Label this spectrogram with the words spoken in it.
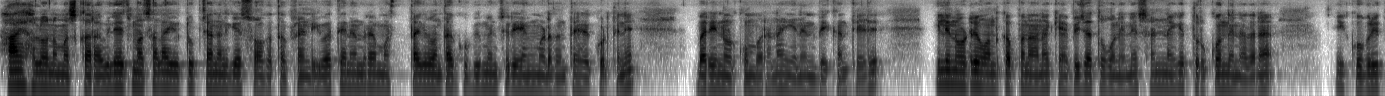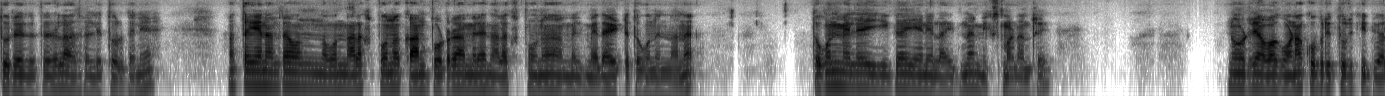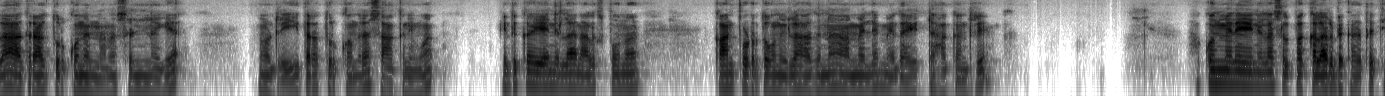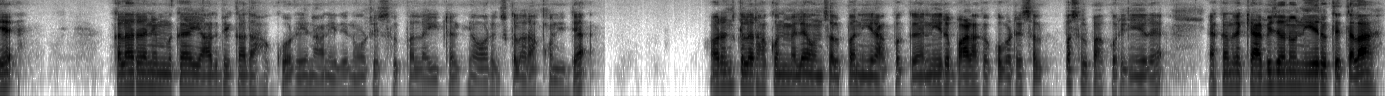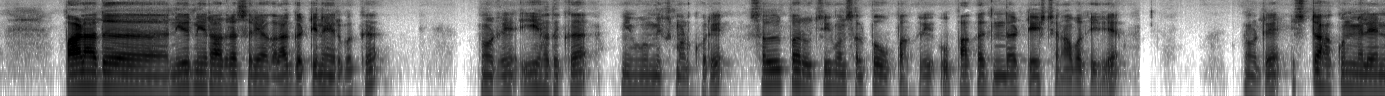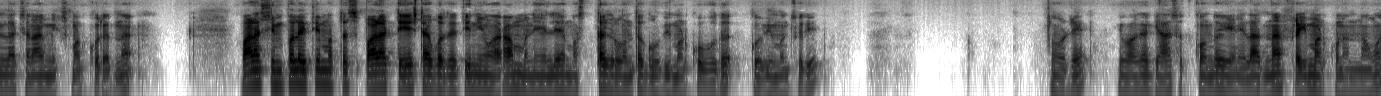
Hi, hello, ನಮಸ್ಕಾರ. Village masala YouTube ಚಾನಲ್ಗೆ ಸ್ವಾಗತ ಫ್ರೆಂಡ್. ಇವತ್ತೇನೆಂದರೆ ಮಸ್ತಾಗಿರುವಂಥ ಗೋಬಿ ಮಂಚೂರಿ ಹೆಂಗೆ ಮಾಡೋದಂತ ಹೇಳ್ಕೊಡ್ತೀನಿ. ಬರೀ ನೋಡ್ಕೊಂಬರೋಣ ಏನೇನು ಬೇಕಂತೇಳಿ. ಇಲ್ಲಿ ನೋಡಿರಿ, ಒಂದು ಕಪ್ ನಾನು ಕ್ಯಾಬೇಜ ತೊಗೊಂಡೇನೆ. ಸಣ್ಣಗೆ ತುರ್ಕೊಂಡೇನೆ ಅದನ್ನು. ಈ ಕೊಬ್ಬರಿ ತುರಿಯೋದಿರ್ತದಲ್ಲ ಅದರಲ್ಲಿ ತುರ್ದೇನೆ. ಮತ್ತು ಏನಂದ್ರೆ ಒಂದು ಒಂದು ನಾಲ್ಕು ಸ್ಪೂನು ಕಾರ್ನ್ ಪೌಡ್ರ್, ಆಮೇಲೆ ನಾಲ್ಕು ಸ್ಪೂನು, ಆಮೇಲೆ ಮೆದಾ ಹಿಟ್ಟು ತೊಗೊಂಡೇನೆ ನಾನು. ತೊಗೊಂಡ್ಮೇಲೆ ಈಗ ಏನಿಲ್ಲ ಇದನ್ನ ಮಿಕ್ಸ್ ಮಾಡೋಣ್ರಿ. ನೋಡಿರಿ, ಅವಾಗ ಒಣ ಕೊಬ್ಬರಿ ತುರಿತಿದ್ವಲ್ಲ, ಅದ್ರಾಗ ತುರ್ಕೊಂಡೇನೆ ನಾನು ಸಣ್ಣಗೆ. ನೋಡಿರಿ, ಈ ಥರ ತುರ್ಕೊಂಡ್ರೆ ಸಾಕು ನೀವು. ಇದಕ್ಕೆ ಏನಿಲ್ಲ, ನಾಲ್ಕು ಸ್ಪೂನು ಕಾರ್ನ್ ಪೌಡ್ರ್ ತೊಗೊಂಡಿಲ್ಲ, ಅದನ್ನು ಆಮೇಲೆ ಮೈದಾ ಹಿಟ್ಟು ಹಾಕನ್ರಿ ಹಾಕೊಂಡ್ಮೇಲೆ ಏನಿಲ್ಲ, ಸ್ವಲ್ಪ ಕಲರ್ ಬೇಕಾಗ್ತೈತಿ. ಕಲರ್ ನಿಮ್ಗೆ ಯಾವ್ದು ಬೇಕಾದ ಹಾಕ್ಕೊಡ್ರಿ ನಾನಿದೆ ನೋಡಿರಿ, ಸ್ವಲ್ಪ ಲೈಟಾಗಿ ಆರೆಂಜ್ ಕಲರ್ ಹಾಕ್ಕೊಂಡಿದ್ದೆ ಆರೆಂಜ್ ಕಲರ್ ಹಾಕೊಂಡ್ಮೇಲೆ ಒಂದು ಸ್ವಲ್ಪ ನೀರು ಹಾಕ್ಬೇಕು. ನೀರು ಭಾಳ ಹಾಕೋಬೇಡ್ರಿ ಸ್ವಲ್ಪ ಸ್ವಲ್ಪ ಹಾಕೋರಿ ನೀರು. ಯಾಕಂದರೆ ಕ್ಯಾಬೇಜನು ನೀರು ಇರ್ತೈತಲ್ಲ ಭಾಳ ಅದು ನೀರು ನೀರು ಆದ್ರೆ ಸರಿಯಾಗಲ್ಲ ಗಟ್ಟಿನೇ ಇರ್ಬೇಕು. ನೋಡಿರಿ, ಈ ಹದಕ್ಕೆ ನೀವು ಮಿಕ್ಸ್ ಮಾಡ್ಕೊರಿ. ಸ್ವಲ್ಪ ರುಚಿಗೆ ಒಂದು ಸ್ವಲ್ಪ ಉಪ್ಪು ಹಾಕ್ರಿ. ಉಪ್ಪು ಹಾಕೋದ್ರಿಂದ ಟೇಸ್ಟ್ ಚೆನ್ನಾಗಿ ಬರ್ತೈತಿ. ನೋಡಿರಿ, ಇಷ್ಟ ಹಾಕೊಂಡ್ಮೇಲೆ ಏನಿಲ್ಲ, ಚೆನ್ನಾಗಿ ಮಿಕ್ಸ್ ಮಾಡ್ಕೊರಿ ಅದನ್ನ ಭಾಳ ಸಿಂಪಲ್ ಐತಿ ಮತ್ತು ಭಾಳ ಟೇಸ್ಟಾಗಿ ಬರ್ತೈತಿ. ನೀವು ಆರಾಮ್ ಮನೆಯಲ್ಲೇ ಮಸ್ತಾಗಿರುವಂಥ ಗೋಬಿ ಮಾಡ್ಕೋಬೋದು. ಗೋಬಿ ಮಂಚೂರಿ. ನೋಡಿರಿ, ಇವಾಗ ಗ್ಯಾಸ್ ಹತ್ಕೊಂಡು ಏನಿಲ್ಲ ಅದನ್ನ ಫ್ರೈ ಮಾಡ್ಕೊಳೋಣ ನಾವು.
